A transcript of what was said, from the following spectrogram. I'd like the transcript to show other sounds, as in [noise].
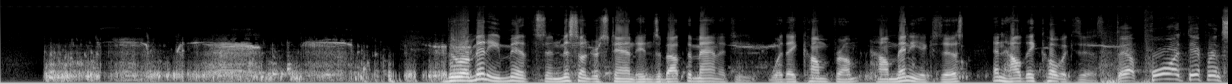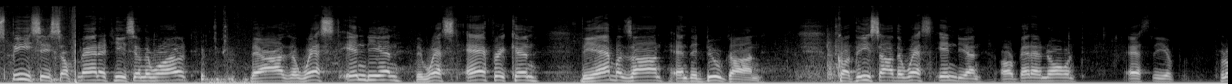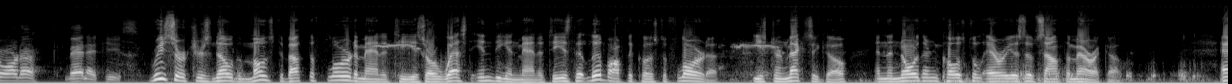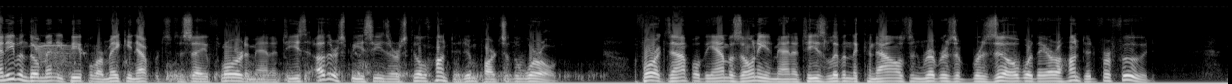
There are many myths and misunderstandings about the manatee, where they come from, how many exist, and how they coexist. There are four different species of manatees in the world. There are the West Indian, the West African, the Amazon, and the dugong. Because these are the West Indian, or better known as the Florida manatees. Researchers know the most about the Florida manatees or West Indian manatees that live off the coast of Florida, eastern Mexico, and the northern coastal areas of South America. And even though many people are making efforts to save Florida manatees, other species are still hunted in parts of the world. For example, the Amazonian manatees live in the canals and rivers of Brazil where they are hunted for food.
